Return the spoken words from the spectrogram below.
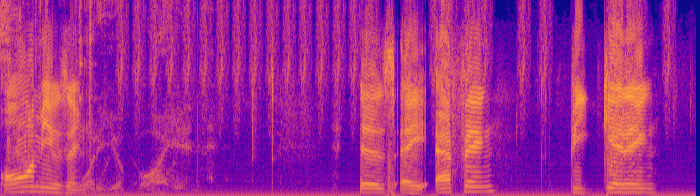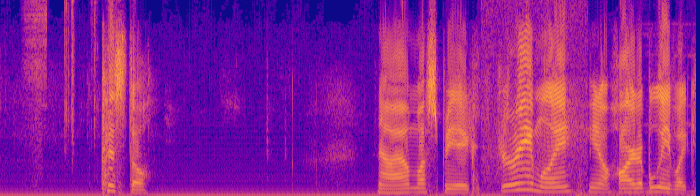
all I'm using. What are you buying? Is a effing beginning pistol. Now that must be extremely, you know, hard to believe. Like,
